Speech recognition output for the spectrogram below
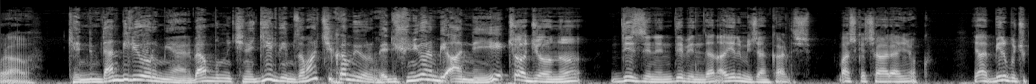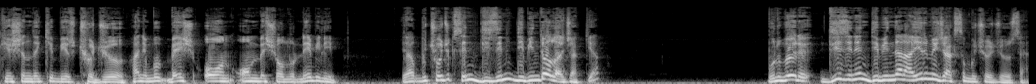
Bravo. Kendimden biliyorum yani. Ben bunun içine girdiğim zaman çıkamıyorum. E düşünüyorum bir anneyi. Çocuğunu dizinin dibinden ayırmayacaksın kardeşim. Başka çaren yok. Ya bir buçuk yaşındaki bir çocuğu hani bu 5, 10, 15 olur ne bileyim. Ya bu çocuk senin dizinin dibinde olacak ya. Bunu böyle dizinin dibinden ayırmayacaksın bu çocuğu sen.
